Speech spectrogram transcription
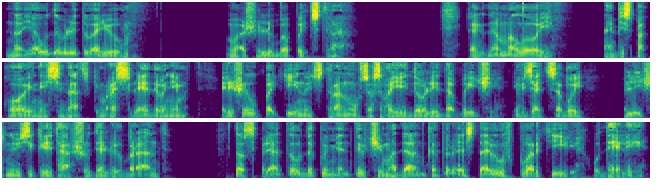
«Но я удовлетворю ваше любопытство. Когда Малой, обеспокоенный сенатским расследованием, решил покинуть страну со своей долей добычи и взять с собой личную секретаршу Делию Брандт, то спрятал документы в чемодан, который оставил в квартире у Делии.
